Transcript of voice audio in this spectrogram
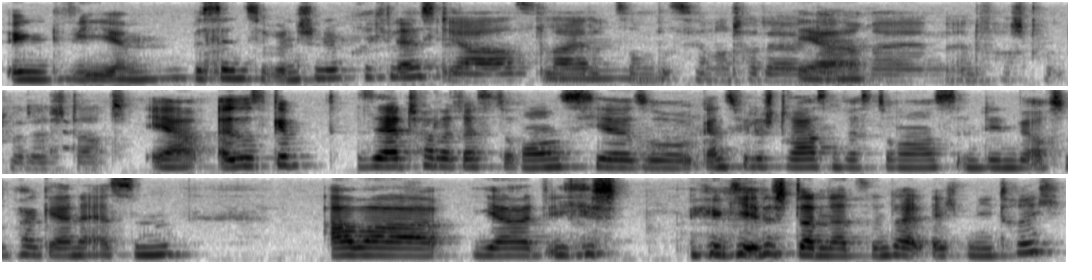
irgendwie ein bisschen zu wünschen übrig lässt. Ja, es leidet so ein bisschen unter der Ja. generellen Infrastruktur der Stadt. Ja, also es gibt sehr tolle Restaurants hier, so ganz viele Straßenrestaurants, in denen wir auch super gerne essen. Aber ja, die Hygienestandards sind halt echt niedrig.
